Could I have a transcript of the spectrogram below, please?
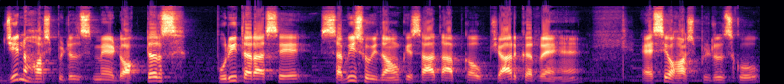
जिन हॉस्पिटल्स में डॉक्टर्स पूरी तरह से सभी सुविधाओं के साथ आपका उपचार कर रहे हैं, ऐसे हॉस्पिटल्स को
